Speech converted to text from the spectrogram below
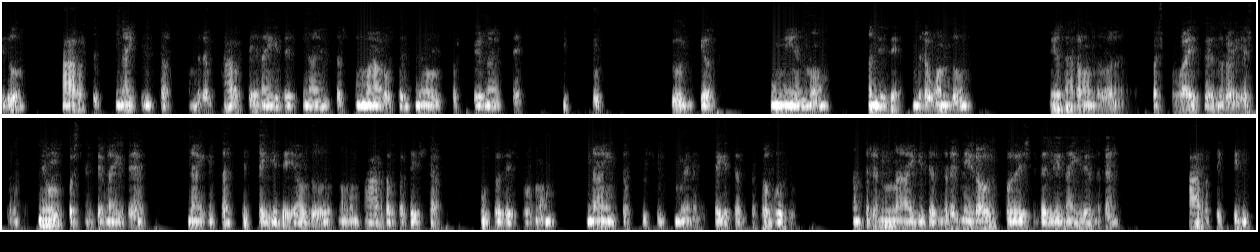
ಇದು ಭಾರತ ಚೀನಾಗಿಂತ ಅಂದ್ರೆ ಭಾರತ ಏನಾಗಿದೆ? ಚೀನಾಗಿಂತ ಸುಮಾರು ಹದಿನೇಳು ವರ್ಷ ಏನಾಗಿದೆ ಹೆಚ್ಚು ಯೋಗ್ಯ ಭೂಮಿಯನ್ನು ಹೊಂದಿದೆ. ಅಂದ್ರೆ ಒಂದು ನಿರ್ಧಾರ ಒಂದು ಸ್ಪಷ್ಟವಾಯಿತು. ಅಂದ್ರೆ ಎಷ್ಟು? ಹದಿನೇಳು ಪರ್ಸೆಂಟ್ ಏನಾಗಿದೆ? ಚೀನಾಗಿಂತ ಹೆಚ್ಚಾಗಿದೆ. ಯಾವುದು? ನಮ್ಮ ಭಾರತ ಪ್ರದೇಶ, ಭೂಪ್ರದೇಶವನ್ನು ಚೀನಾಗಿಂತ ಕೃಷಿ ಭೂಮಿಯನ್ನು ಹೆಚ್ಚಾಗಿದೆ ಏನಾಗಿದೆ ಅಂದ್ರೆ ನೀರಾವರಿ ಪ್ರದೇಶದಲ್ಲಿ ಏನಾಗಿದೆ ಅಂದ್ರೆ ಭಾರತಕ್ಕಿಂತ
